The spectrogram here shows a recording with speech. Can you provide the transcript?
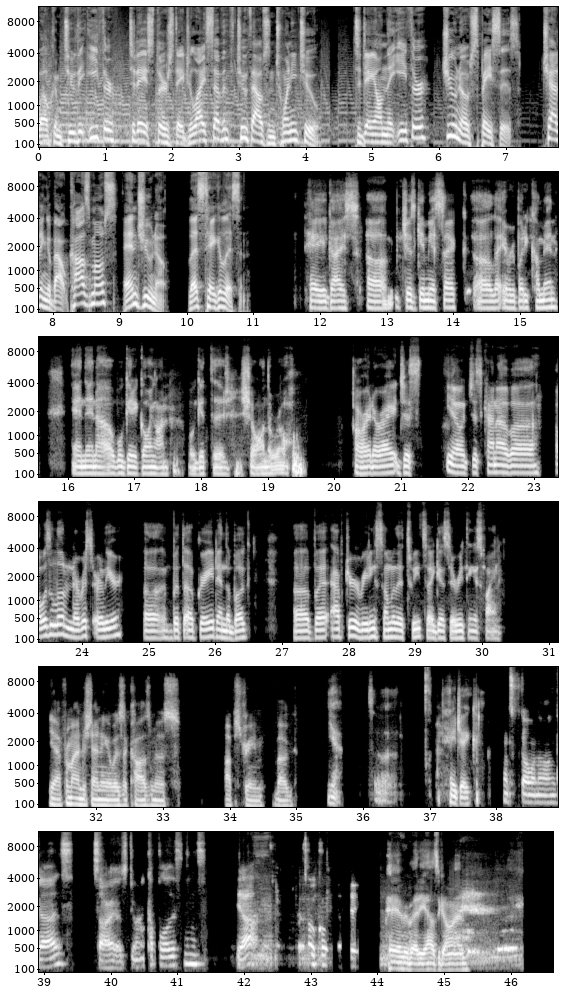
Welcome to The Ether. Today is Thursday, July 7th, 2022. Today on The Ether, Juno Spaces, chatting about Cosmos and Juno. Let's take a listen. Hey guys, um, just give me a sec. Uh, let everybody come in, and then uh, we'll get it going on. We'll get the show on the roll. All right, all right. Just you know, just kind of. Uh, I was a little nervous earlier, uh, with the upgrade and the bug, uh, but after reading some of the tweets, I guess everything is fine. Yeah, from my understanding, it was a Cosmos upstream bug. Yeah. So, uh, hey Jake. What's going on, guys? Sorry, I was doing a couple other things. Yeah. Oh, cool. Hey everybody, how's it going?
